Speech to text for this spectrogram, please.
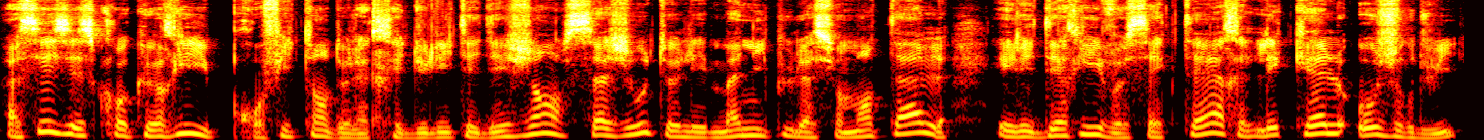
À ces escroqueries profitant de la crédulité des gens s'ajoutent les manipulations mentales et les dérives sectaires, lesquelles aujourd'hui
